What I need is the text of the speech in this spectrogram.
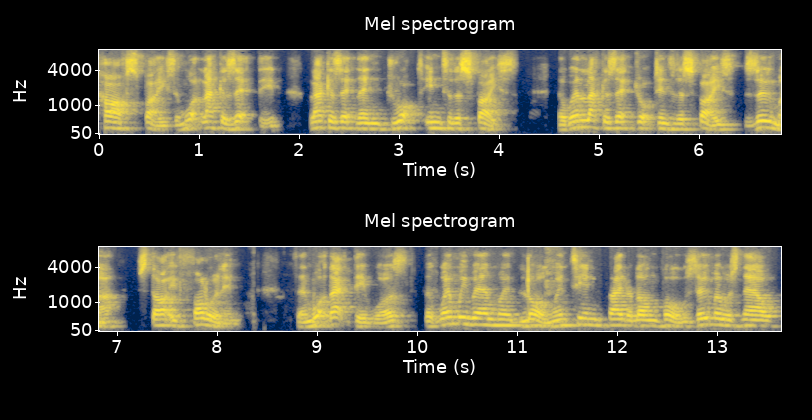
half space. And what Lacazette did, Lacazette then dropped into the space. Now, when Lacazette dropped into the space, Zouma started following him. And what that did was that when we went, went long, when Tierney played a long ball, Zouma was now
